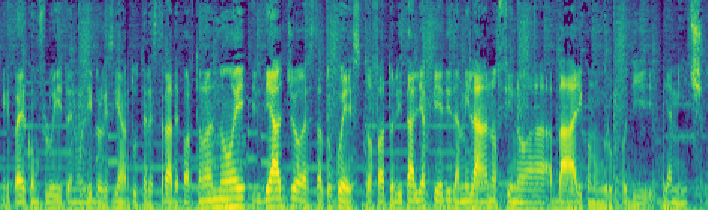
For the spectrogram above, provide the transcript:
e che poi è confluito in un libro che si chiama Tutte le strade portano a noi. Il viaggio è stato questo, ho fatto l'Italia a piedi da Milano fino a Bari con un gruppo di, di amici.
